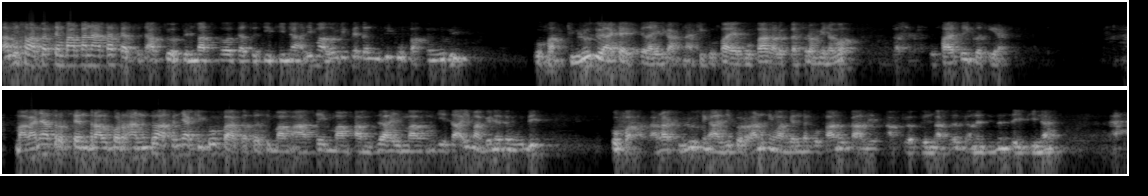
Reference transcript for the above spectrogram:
Tapi sahabat yang papan atas, kata Abdul bin Mas'ud, kata Sidina Ali, malah di ketemu di Kufah, tunggu Kufa. Dulu tuh ada istilah ikraf. Nah di Kufa ya Kufa, kalau Basrah min apa? Basrah. Kufah itu ikut Irak. Makanya terus sentral Quran itu akhirnya di Kufah. Kata Imam Asim, Imam Hamzah, Imam Kisai, makanya di Kufah. Karena dulu sing ahli Quran sing makin teng Kufah itu kali Abdul bin Mas'ud karena itu Sayyidina. Nah,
